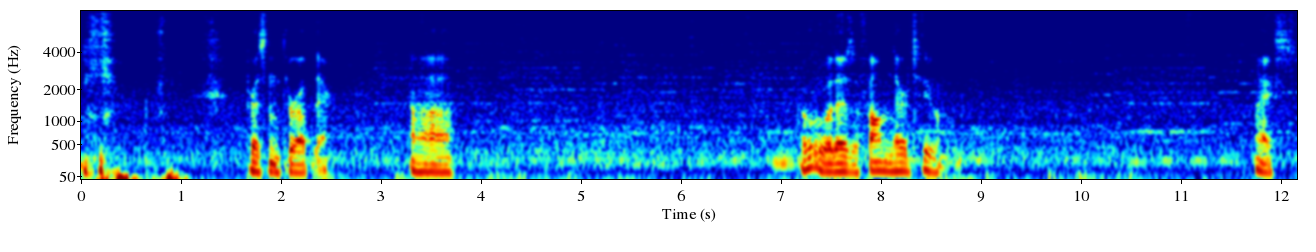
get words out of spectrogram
Person threw up there. Uh, oh, there's a fountain there too. Nice.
